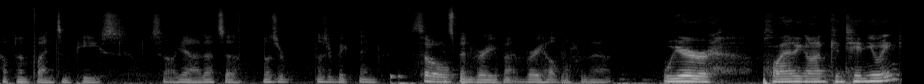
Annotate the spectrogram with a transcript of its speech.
help them find some peace. So yeah, that's a those are those are big things. So It's been very very helpful for that. we're planning on continuing,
